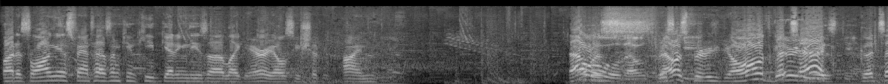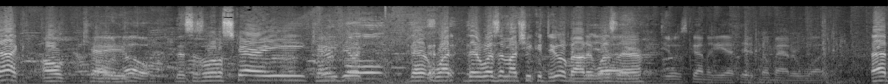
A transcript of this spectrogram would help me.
But as long as Phantasm can keep getting these uh, like aerials, he should be fine. That Oh, was that was that was pretty. Oh, good Very tech. risky. Good tech. Okay. Oh, no. This is a little scary. Can you do it? There, what? There wasn't much he could do about it, was there? It was gonna get hit no matter what. That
